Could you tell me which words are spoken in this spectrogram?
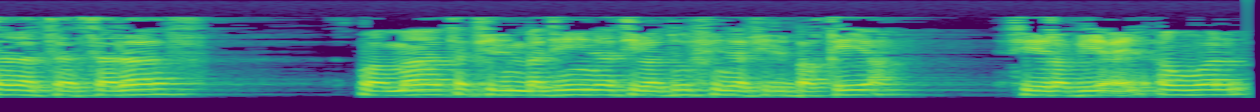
سنة ثلاث ومات في المدينة ودفن في البقيع في ربيع الأول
